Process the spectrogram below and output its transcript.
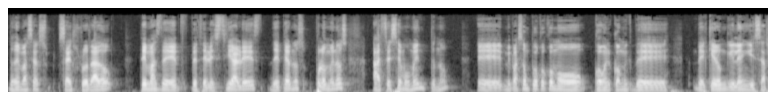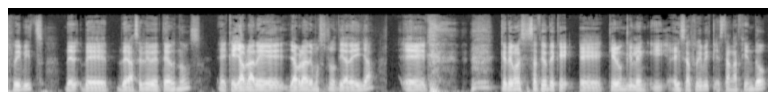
Donde más se ha, explorado temas de, de, celestiales, de eternos, por lo menos hasta ese momento, ¿no? Eh, me pasa un poco como con el cómic de, de Kieron Gillen y esas Ribbits de, de, la serie de Eternos, eh, que ya hablaré, ya hablaremos otro día de ella. Eh, que, tengo la sensación de que Kieron Gillen y Isaac Ribic están haciendo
